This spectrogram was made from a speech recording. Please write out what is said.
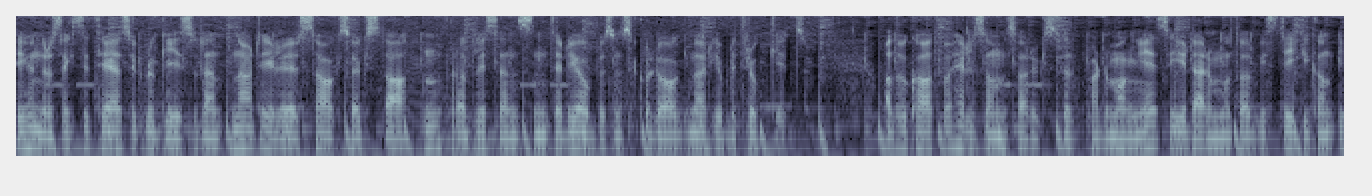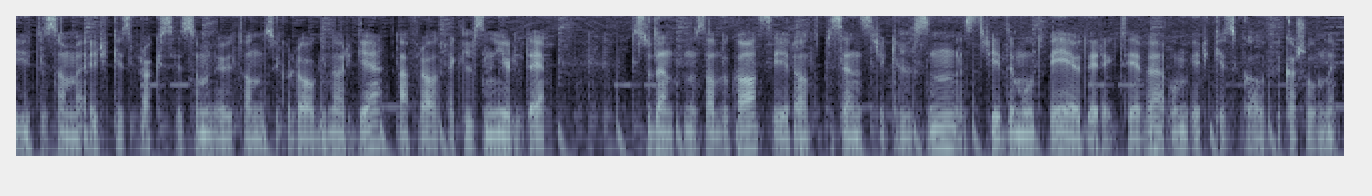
De 163 psykologistudentene har tidligere saksøkt staten for at lisensen til å jobbe som psykolog i Norge ble trukket. Advokat for Helse- og omsorgsdepartementet sier derimot at hvis de ikke kan yte samme yrkespraksis som en utdannet psykolog i Norge, er fratrekkelsen gyldig. Studentenes advokat sier at lisensstrikkelsen strider mot EU-direktivet om yrkeskvalifikasjoner.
